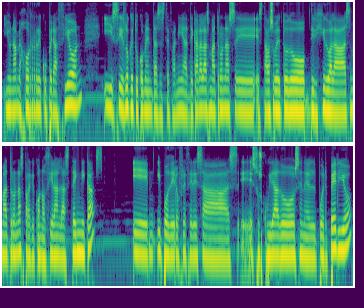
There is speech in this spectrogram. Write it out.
y una mejor recuperación. Y sí, es lo que tú comentas, Estefanía. De cara a las matronas, eh, estaba sobre todo dirigido a las matronas para que conocieran las técnicas eh, y poder ofrecer esas, esos cuidados en el puerperio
